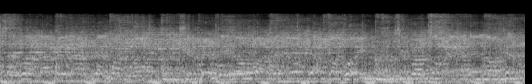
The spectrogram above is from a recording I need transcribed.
se Siempre te lo va, te voy Siempre lo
